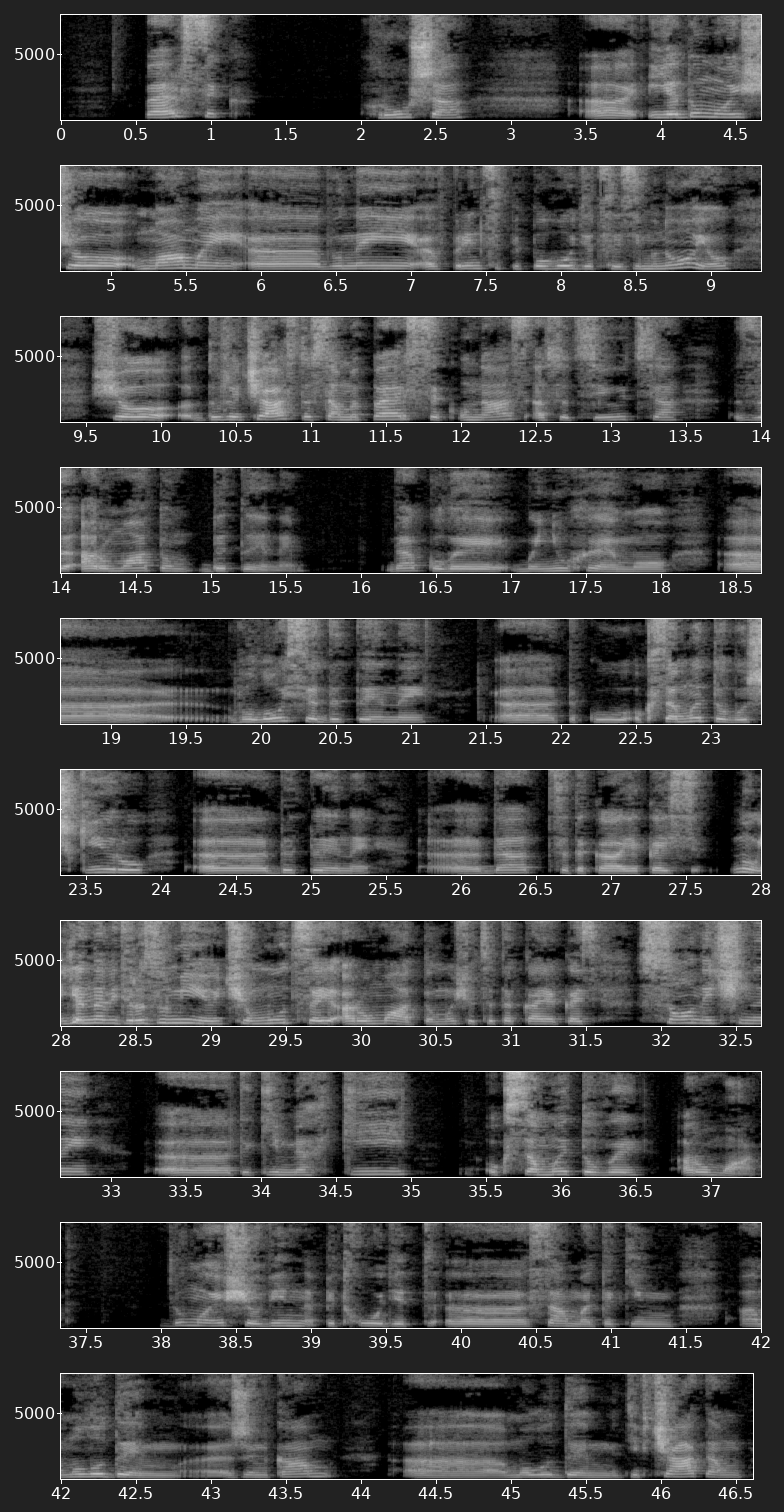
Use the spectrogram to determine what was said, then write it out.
персик, груша. І я думаю, що мами, вони, в принципі, погодяться зі мною, що дуже часто саме персик у нас асоціюється з ароматом дитини. Да, Коли ми нюхаємо е, волосся дитини, е, таку оксамитову шкіру е, дитини. Е, да, Це така якась. Ну, я навіть розумію, чому цей аромат, тому що це така якась сонячний, е, такий м'який оксамитовий аромат. Думаю, що він підходить е, саме таким е, молодим е, жінкам, молодим дівчатам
